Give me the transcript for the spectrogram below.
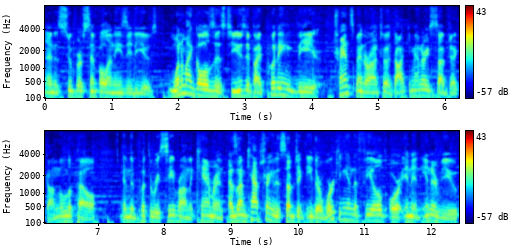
And it's super simple and easy to use. One of my goals is to use it by putting the transmitter onto a documentary subject on the lapel and then put the receiver on the camera. And as I'm capturing the subject either working in the field or in an interview,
